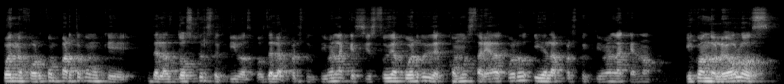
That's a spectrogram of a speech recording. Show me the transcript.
pues mejor comparto como que de las dos perspectivas, pues de la perspectiva en la que sí estoy de acuerdo y de cómo estaría de acuerdo y de la perspectiva en la que no. Y cuando leo los,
